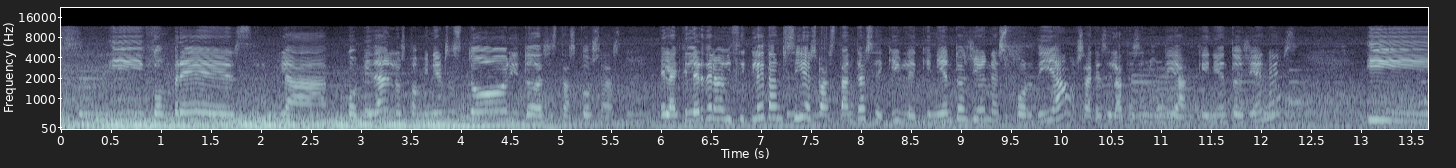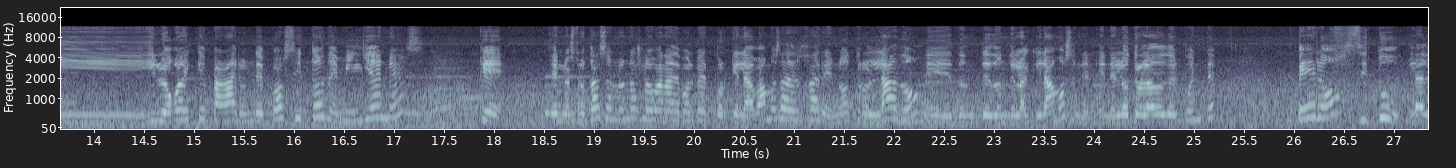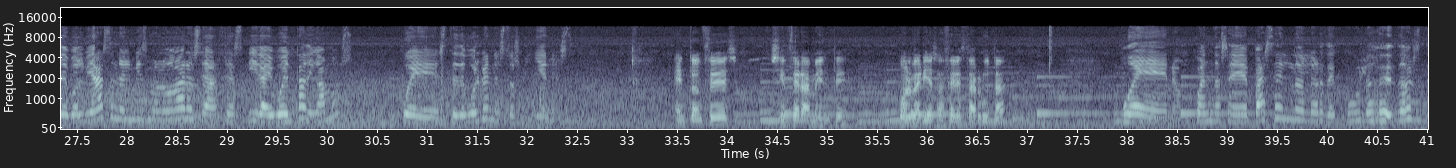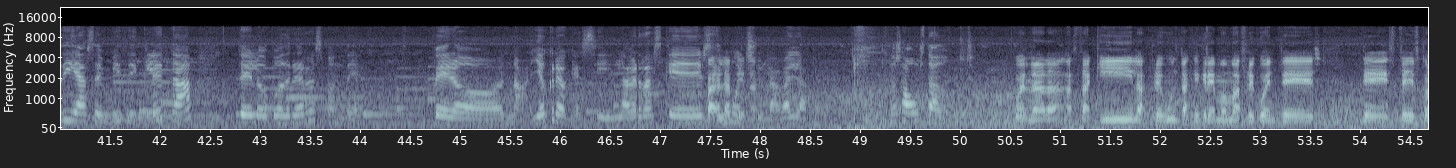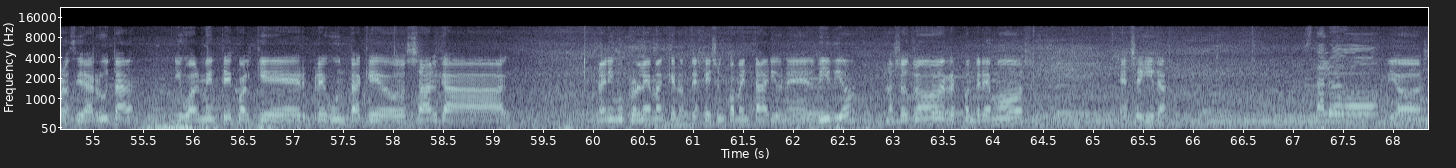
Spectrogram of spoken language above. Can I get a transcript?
y compres la comida en los convenience store y todas estas cosas. El alquiler de la bicicleta en sí es bastante asequible, 500 yenes por día, o sea que si lo haces en un día, 500 yenes. Y, y luego hay que pagar un depósito de 1000 yenes que en nuestro caso no nos lo van a devolver porque la vamos a dejar en otro lado, eh, de donde lo alquilamos, en el, en el otro lado del puente, pero si tú la devolvieras en el mismo lugar, o sea, haces ida y vuelta, digamos, pues te devuelven estos millones. Entonces, sinceramente, ¿Volverías a hacer esta ruta? Bueno, cuando se me pase el dolor de culo de dos días en bicicleta, te lo podré responder. Pero no, yo creo que sí. La verdad es que es Vale la muy pena. chula, vale la pena. Nos ha gustado mucho. Pues nada, hasta aquí las preguntas que creemos más frecuentes de esta desconocida ruta. Igualmente, cualquier pregunta que os salga, no hay ningún problema en que nos dejéis un comentario en el vídeo. Nosotros responderemos enseguida. Hasta luego. Adiós.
